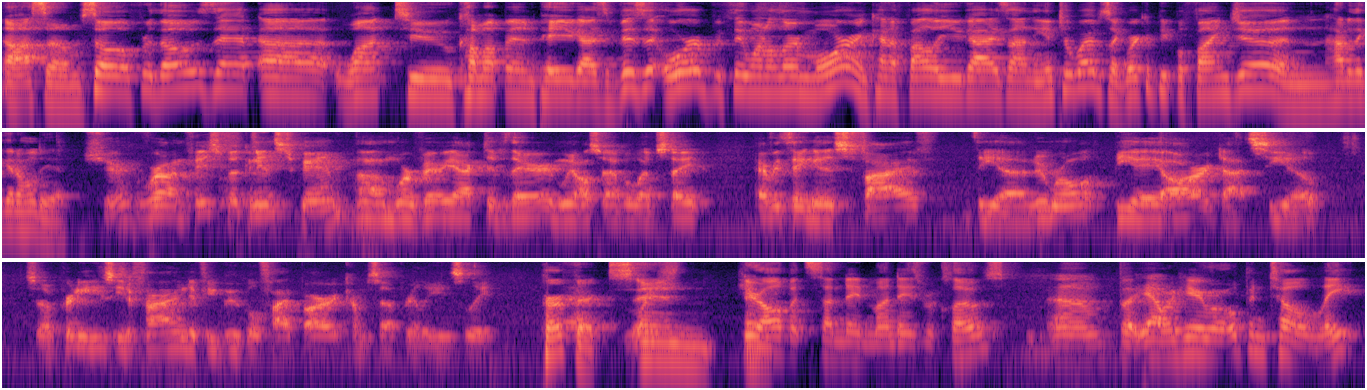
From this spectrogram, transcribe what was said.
Awesome. So for those that uh, want to come up and pay you guys a visit, or if they want to learn more and kind of follow you guys on the interwebs, like where can people find you and how do they get a hold of you? Sure. We're on Facebook and Instagram. Um, we're very active there, and we also have a website. Everything is five, the uh, numeral B A R dot C O. So pretty easy to find. If you Google Five Bar, it comes up really easily. Perfect. And Here, and- all but Sunday and Mondays we're closed. Um, but yeah, we're here. We're open till late.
